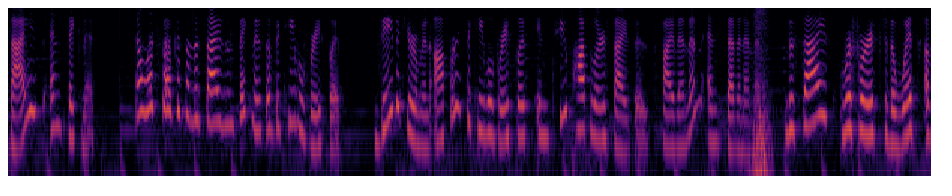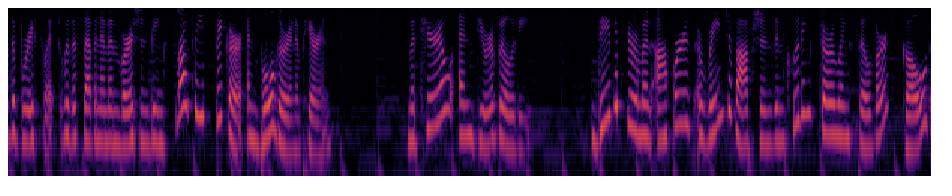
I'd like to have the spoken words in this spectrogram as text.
Size and thickness. Now let's focus on the size and thickness of the cable bracelets. David Yurman offers the cable bracelets in two popular sizes, 5mm and 7mm. The size refers to the width of the bracelet, with the 7mm version being slightly thicker and bolder in appearance. Material and durability. David Yurman offers a range of options including sterling silver, gold,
